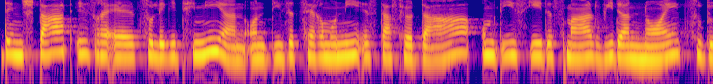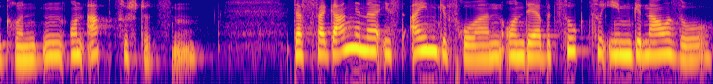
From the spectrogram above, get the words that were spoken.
den Staat Israel zu legitimieren und diese Zeremonie ist dafür da, um dies jedes Mal wieder neu zu begründen und abzustützen. Das Vergangene ist eingefroren und der Bezug zu ihm genauso.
